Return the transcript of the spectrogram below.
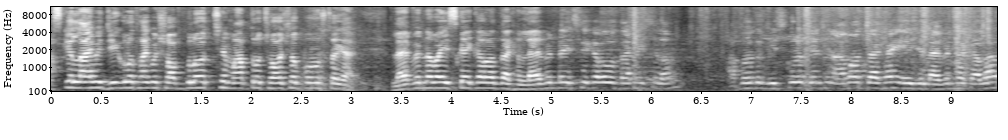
আজকে লাইভে যেগুলো থাকবে, সবগুলো হচ্ছে মাত্র ছয়শো পঞ্চাশ টাকায়। ল্যাভেন্ডার বা স্কাই কালার দেখেন ল্যাভেন্ডার স্কাই কালার দেখাইছিলাম। আপনারা তো মিস করে ফেলছেন আবার দেখাই এই যে ল্যাভেন্ডার কালার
